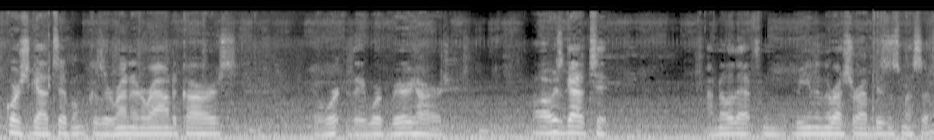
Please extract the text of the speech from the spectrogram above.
Of course, you gotta tip them because they're running around the cars. They work. They work very hard. Always gotta tip. I know that from being in the restaurant business myself.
